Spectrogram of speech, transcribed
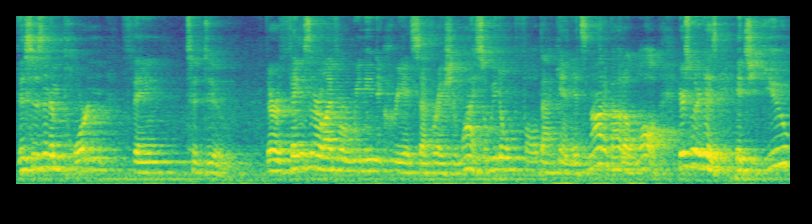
This is an important thing to do. There are things in our life where we need to create separation. Why? So we don't fall back in. It's not about a law. Here's what it is it's you.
